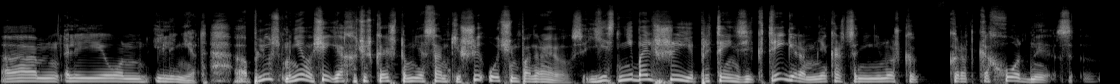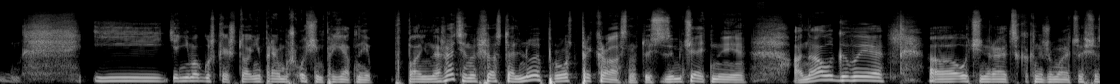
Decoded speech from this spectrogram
э, ли он или нет. А, плюс мне вообще, я хочу сказать, что мне сам Киши очень понравился. Есть небольшие претензии к триггерам, мне кажется, они немножко короткоходные. И я не могу сказать, что они прям уж очень приятные в плане нажатия, но все остальное просто прекрасно. То есть замечательные аналоговые. Э, очень нравится, как нажимаются все.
